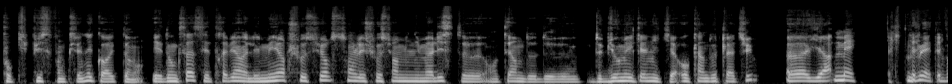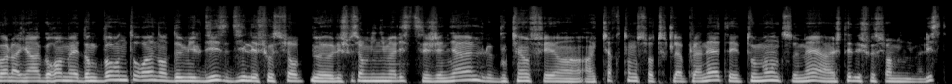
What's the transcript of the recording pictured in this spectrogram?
pour qu'il puisse fonctionner correctement. Et donc ça c'est très bien. Les meilleures chaussures sont les chaussures minimalistes en termes de, de, de biomécanique. Il y a aucun doute là-dessus. Il y a mais voilà, il y a un grand mais. Donc Born to Run en 2010 dit les chaussures, euh, les chaussures minimalistes c'est génial. Le bouquin fait un, carton sur toute la planète et tout le monde se met à acheter des chaussures minimalistes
